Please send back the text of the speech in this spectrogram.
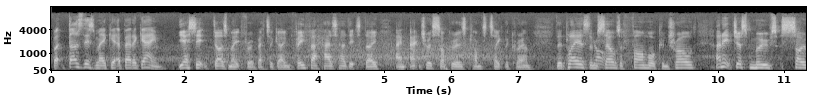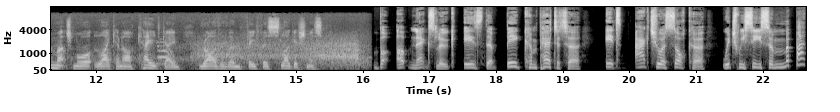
but does this make it a better game? Yes, it does make for a better game. FIFA has had its day, and Actua Soccer has come to take the crown. The players themselves are far more controlled, and it just moves so much more like an arcade game rather than FIFA's sluggishness. But up next, Luke, is the big competitor. It's Actua Soccer, which we see some back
